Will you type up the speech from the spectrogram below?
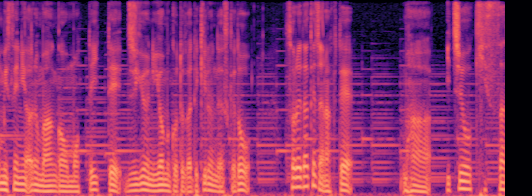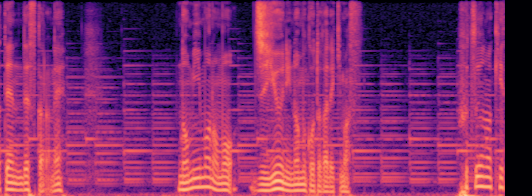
お店にある漫画を持って行って自由に読むことができるんですけどそれだけじゃなくてまあ一応喫茶店ですからね。飲み物も自由に飲むことができます。普通の喫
